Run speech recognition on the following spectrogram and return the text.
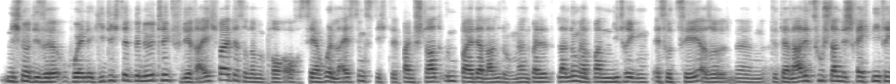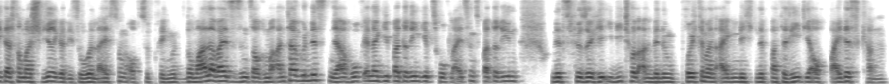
nicht nur diese hohe Energiedichte benötigt für die Reichweite, sondern man braucht auch sehr hohe Leistungsdichte beim Start und bei der Landung. Ne? Bei der Landung hat man einen niedrigen SOC, also ähm, der Ladezustand ist recht niedrig, da ist nochmal schwieriger, diese hohe Leistung aufzubringen. Und normalerweise sind es auch immer Antagonisten, ja, Hochenergiebatterien gibt's, Hochleistungsbatterien. Und jetzt für solche eVTOL-Anwendungen bräuchte man eigentlich eine Batterie, die auch beides kann.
